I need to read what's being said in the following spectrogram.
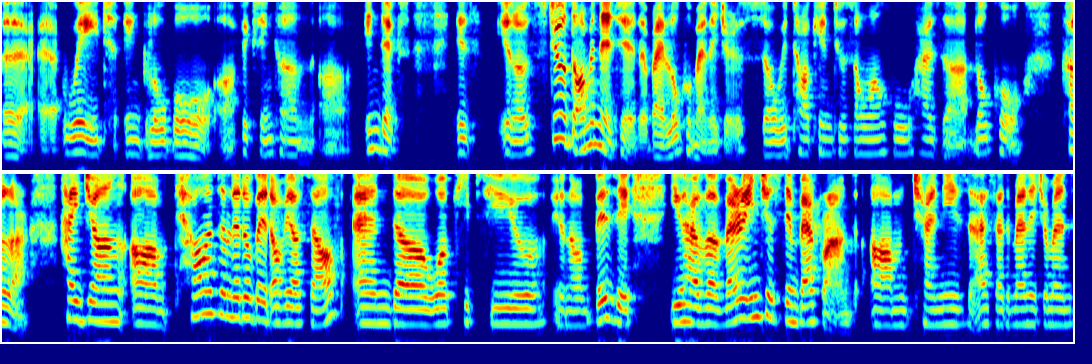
uh, weight in global uh, fixed income uh, index is you know still dominated by local managers. So we're talking to someone who has a local color. Hi, John. Um, tell us a little bit of yourself and uh, what keeps you you know busy. You have a very interesting background. Um, Chinese asset management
